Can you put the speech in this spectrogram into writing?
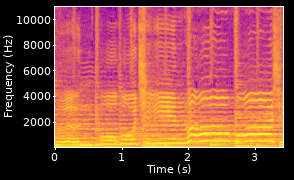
淳朴勤劳华夏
